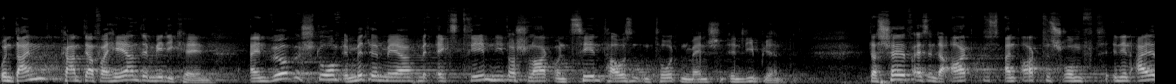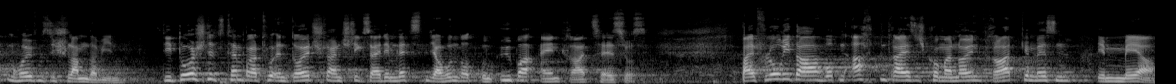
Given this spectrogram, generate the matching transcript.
Und dann kam der verheerende Medicane, ein Wirbelsturm im Mittelmeer mit Extremniederschlag und Zehntausenden toten Menschen in Libyen. Das Schelfeis in der Arktis, Antarktis schrumpft, in den Alpen häufen sich Schlammlawinen. Die Durchschnittstemperatur in Deutschland stieg seit dem letzten Jahrhundert um über 1 Grad Celsius. Bei Florida wurden 38,9 Grad gemessen im Meer.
